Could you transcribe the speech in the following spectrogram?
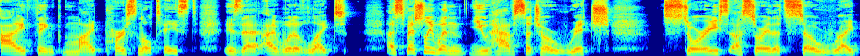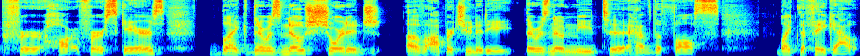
I think my personal taste is that I would have liked, especially when you have such a rich story, a story that's so ripe for for scares. Like there was no shortage of opportunity. There was no need to have the false, like the fake out.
